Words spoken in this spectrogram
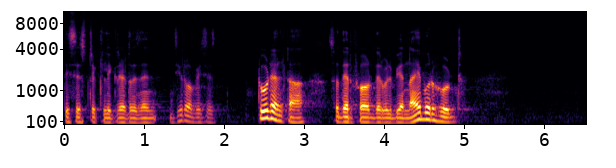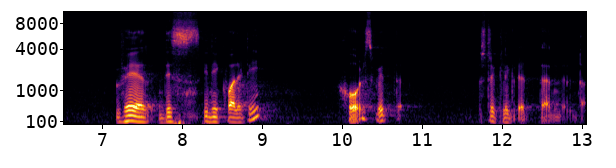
this is strictly greater than 0 which is 2 delta. So therefore there will be a neighborhood where this inequality holds with strictly greater than delta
